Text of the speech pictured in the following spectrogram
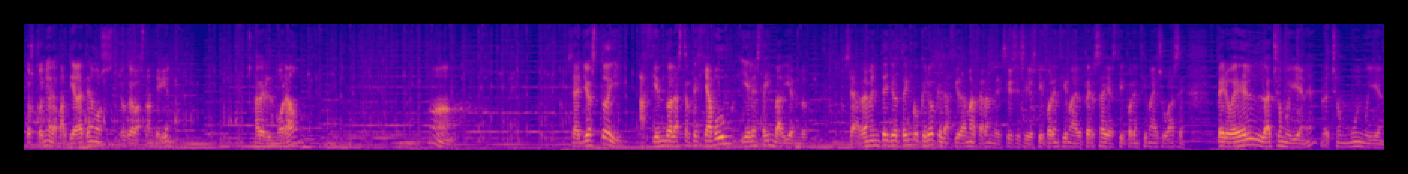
Pues coño, la partida la tenemos yo creo bastante bien. A ver, el morado. Ah. O sea, yo estoy haciendo la estrategia boom y él está invadiendo. O sea, realmente yo tengo creo que la ciudad más grande. Sí, sí, sí, estoy por encima del persa y estoy por encima de su base. Pero él lo ha hecho muy bien, ¿eh? Lo ha hecho muy, muy bien.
